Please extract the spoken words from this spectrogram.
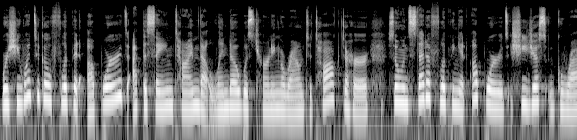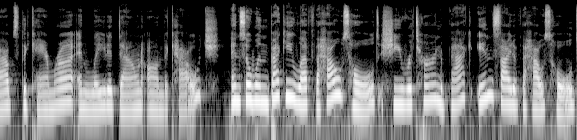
where she went to go flip it upwards at the same time that Linda was turning around to talk to her. So instead of flipping it upwards, she just grabbed the camera and laid it down on the couch. And so when Becky left the household, she returned back inside of the household,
